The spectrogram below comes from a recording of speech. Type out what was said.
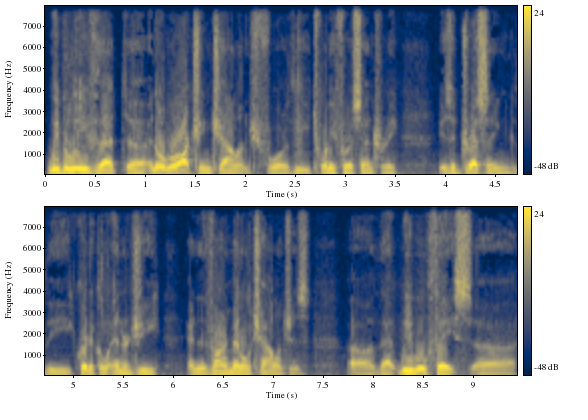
We believe that uh, an overarching challenge for the 21st century is addressing the critical energy and environmental challenges uh, that we will face. Uh,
